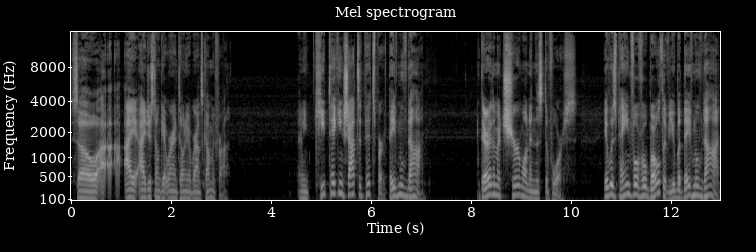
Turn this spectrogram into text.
So I, I I just don't get where Antonio Brown's coming from. I mean, keep taking shots at Pittsburgh. They've moved on. They're the mature one in this divorce. It was painful for both of you, but they've moved on.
